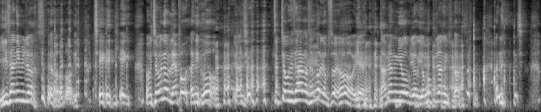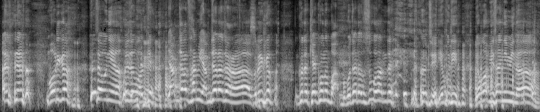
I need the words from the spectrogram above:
이사님인 줄 알았어요. 제1기회, 어, 전혀 래퍼가 아니고, 특정 회사 하나랑 상관이 없어요. 예. 남양유업 여기 영업 부장인 줄 알았어요. 아니, 왜냐면, 머리가 회사원이야. 회사원. 이렇게 얌전한 사람이 얌전하잖아. 그러니까, 그래, 개코는 뭐, 모자라도 쓰고 하는데, 나는 저 이분이 영업 이사님이나,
